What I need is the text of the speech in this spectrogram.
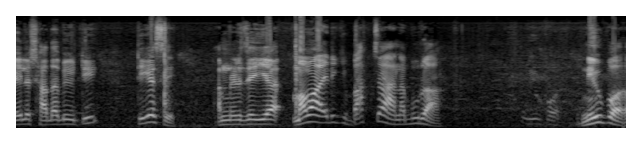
এই হলো সাদা বিউটি ঠিক আছে? আপনার যে ইয়া মামা এটা কি বাচ্চা না বুড়া? নিউপর।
